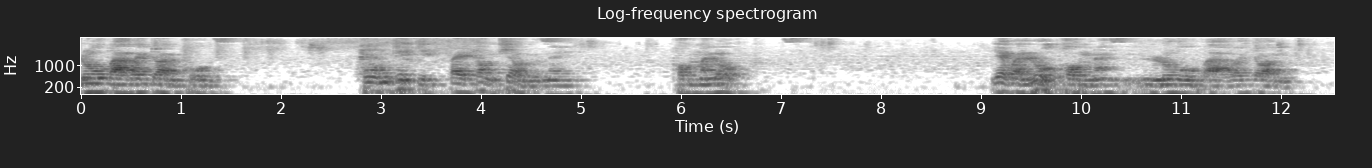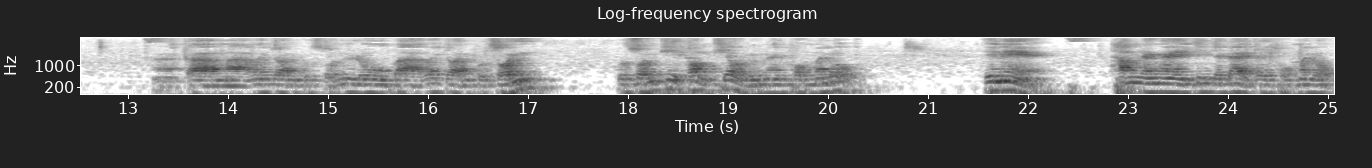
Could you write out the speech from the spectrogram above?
รูปาวจรภูมิ ภูมิที่จิตไปท่องเที่ยวอยู่ในพรมโลก เรียกว่ารูปพรมนะรูปาวจร กามาวจรกุศลรูปาวจรกุศล กุศลที่ท่องเที่ยวอยู่ในพรมโลก ที่นี่ทำยังไงจึงจะได้ไปพรมโลก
